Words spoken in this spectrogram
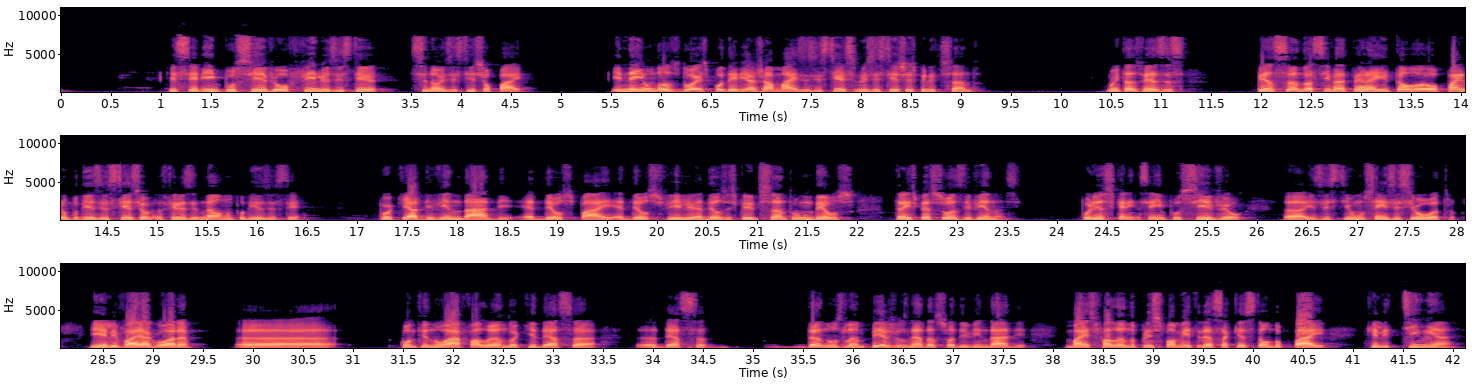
E seria impossível o Filho existir se não existisse o Pai. E nenhum dos dois poderia jamais existir se não existisse o Espírito Santo. Muitas vezes, pensando assim, vai, peraí, então o Pai não podia existir se o Filho existisse? Não, não podia existir. Porque a divindade é Deus Pai, é Deus Filho, é Deus Espírito Santo. Um Deus, três pessoas divinas. Por isso que seria impossível uh, existir um sem existir o outro. E ele vai agora uh, continuar falando aqui dessa, uh, dessa, dando uns lampejos né, da sua divindade, mas falando principalmente dessa questão do pai, que ele tinha,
